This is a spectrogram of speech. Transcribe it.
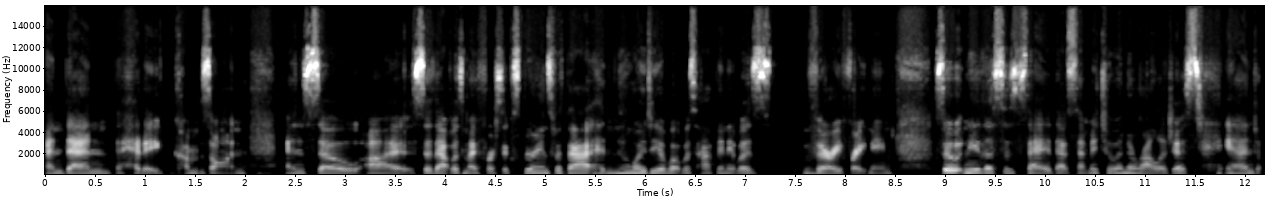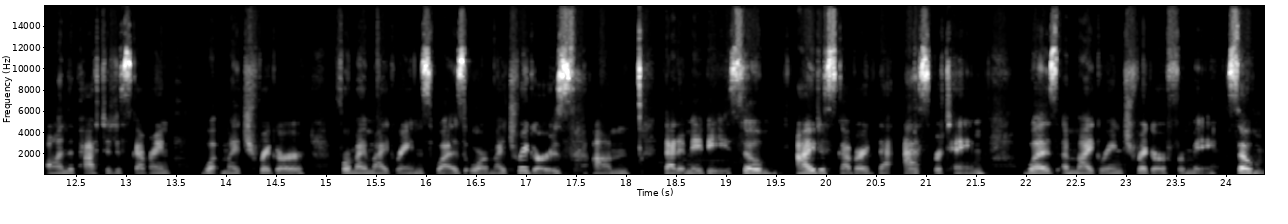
and then the headache comes on. And so uh so that was my first experience with that. I had no idea what was happening. It was very frightening. So, needless to say, that sent me to a neurologist and on the path to discovering what my trigger for my migraines was or my triggers um, that it may be. So I discovered that aspartame was a migraine trigger for me. So,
